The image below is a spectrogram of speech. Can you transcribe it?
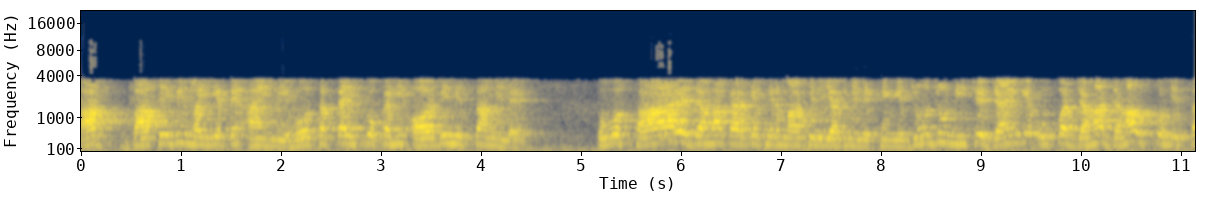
اب باقی بھی میتیں آئیں گی۔ ہو سکتا ہے اس کو کہیں اور بھی حصہ ملے۔ تو وہ سارے جمع کر کے پھر مافل ید میں لکھیں گے۔ جو نیچے جائیں گے، اوپر جہاں جہاں اس کو حصہ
